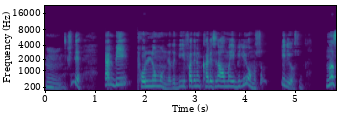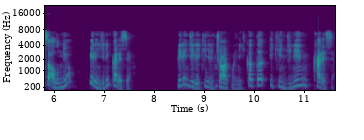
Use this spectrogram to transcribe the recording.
Hmm. Şimdi sen bir polinomun ya da bir ifadenin karesini almayı biliyor musun? Biliyorsun. Nasıl alınıyor? Birincinin karesi. Birinci ile ikincinin çarpımının iki katı, ikincinin karesi.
